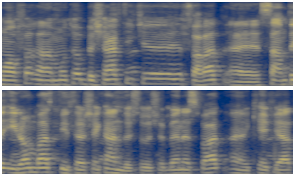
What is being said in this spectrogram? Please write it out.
موافقم. منتها به شرطی که فقط سمت ایران باید فیلتر شکن داشته باشه. به نسبت کیفیت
